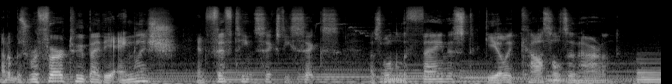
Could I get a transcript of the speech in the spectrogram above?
and it was referred to by the English in 1566 as one of the finest Gaelic castles in Ireland.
